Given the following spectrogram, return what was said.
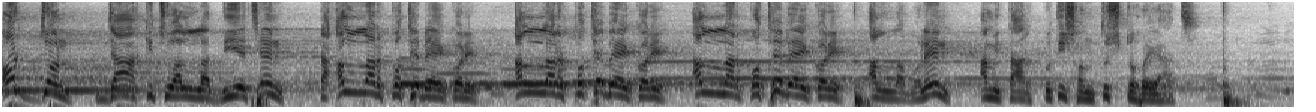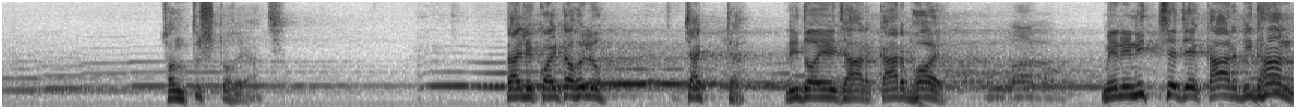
অর্জন যা কিছু আল্লাহ দিয়েছেন তা আল্লাহর পথে ব্যয় করে। আল্লাহর পথে ব্যয় করে, আল্লাহর পথে ব্যয় করে। আল্লাহ বলেন, আমি তার প্রতি সন্তুষ্ট হয়ে আছি। সন্তুষ্ট হয়ে আছি। তাইলে কয়টা হলো? চারটা। হৃদয়ে যার কার ভয়, মেনে নিচ্ছে যে কার বিধান,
